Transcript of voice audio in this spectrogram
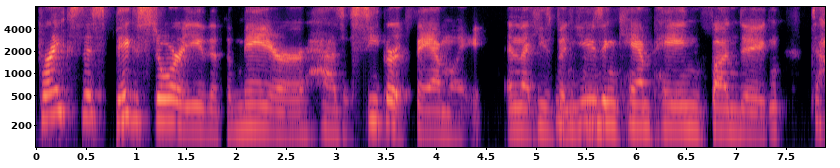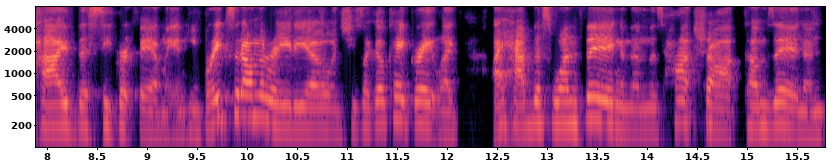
breaks this big story that the mayor has a secret family and that he's been Mhm. using campaign funding to hide the secret family and he breaks it on the radio and she's like okay great like i have this one thing and then this hot shot comes in and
